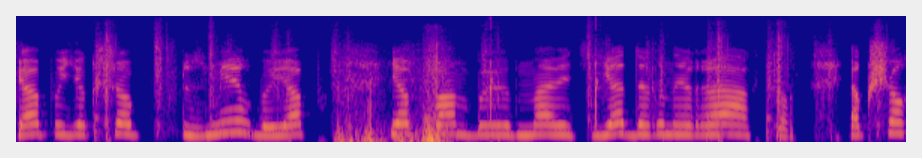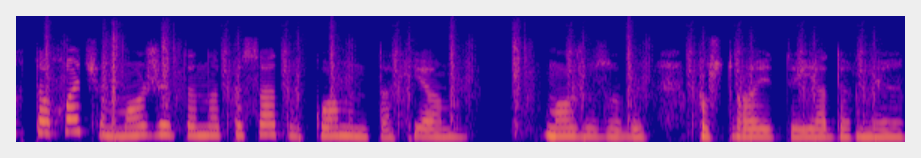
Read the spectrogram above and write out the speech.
Я б, якщо б зміг би, я б я б вам би навіть ядерний реактор. Якщо хто хоче, можете написати в коментах. Я можу зроби, построїти ядерний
